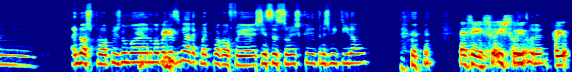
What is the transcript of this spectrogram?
um, a nós próprios numa, numa banda desenhada. Como é que qual foi as sensações que transmitiram? É assim, isto, isto foi, foi,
